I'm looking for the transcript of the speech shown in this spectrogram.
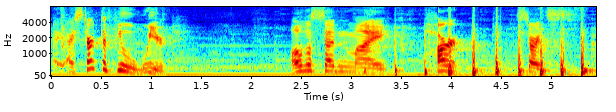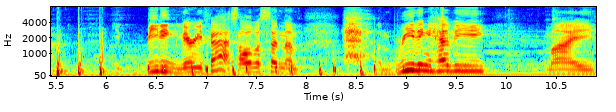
I, I start to feel weird. All of a sudden, my heart starts beating very fast. All of a sudden, I'm, I'm breathing heavy, my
